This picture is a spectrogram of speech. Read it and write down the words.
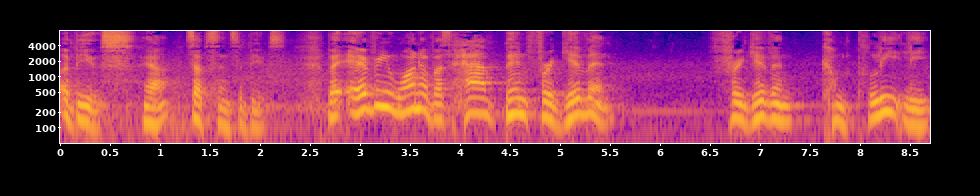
abuse, yeah, substance abuse. But every one of us have been forgiven. Forgiven completely,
